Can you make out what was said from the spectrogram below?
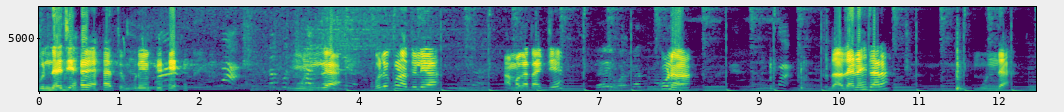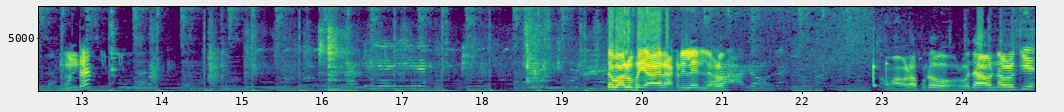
મુંડા જે, ચુંપડી. મુંડા બોલે, કોણ હતું લ્યા? આમાં કા તાકજે કોણ હા? તો દાદા નહીં તારા? મુંડા મુંડા તો બાલુ ભાઈ આ રાખડી લઈને લહડો આમ આવડા ફૂડો રોજ આવો ના ઓળખીએ.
